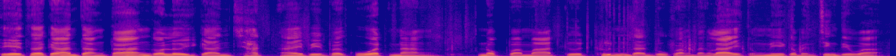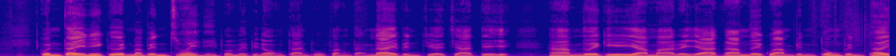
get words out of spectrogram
เทศกาลต่างๆ ก็เลยการชัดให้เป็นประกวดหนังนบประมาทเกิดขึ้นท่านผู้ฟังทั้งหลายตรงนี้ก็เป็นจริงแต่ว่า คนไทยนี่เกิดมาเป็นช่วยนี่พ่อแม่พี่น้องท่านผู้ฟังต่างได้เป็นเชื้อชาติห้ามโดยกิริยามารยาทห้ามโดยความเป็นทงเป็นไทย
